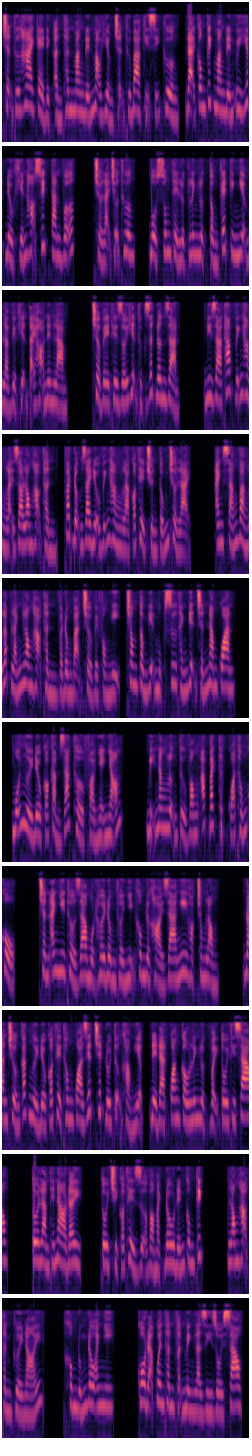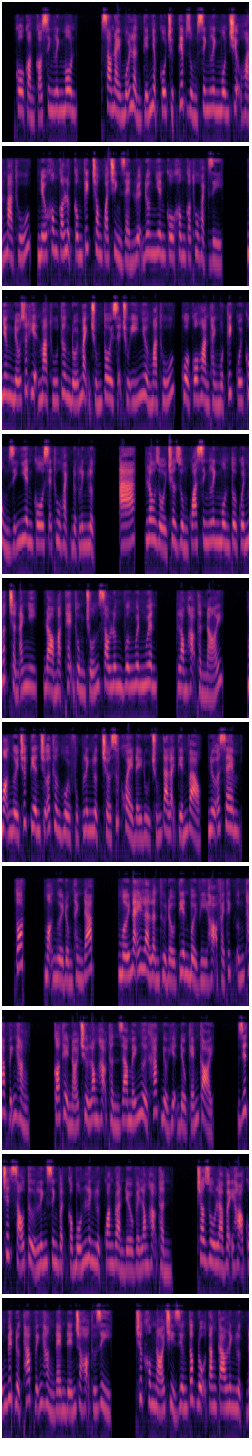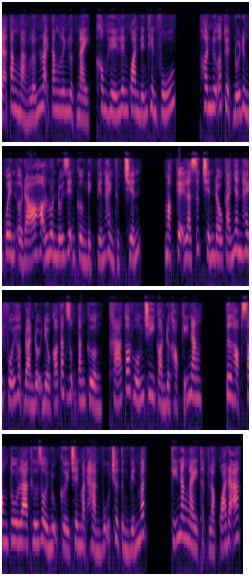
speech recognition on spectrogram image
Trận thứ hai kẻ địch ẩn thân mang đến mạo hiểm trận thứ ba kỵ sĩ cường, đại công kích mang đến uy hiếp đều khiến họ suýt tan vỡ. Trở lại chữa thương, bổ sung thể lực linh lực tổng kết kinh nghiệm là việc hiện tại họ nên làm. Trở về thế giới hiện thực rất đơn giản, Đi ra tháp Vĩnh Hằng lại do Long Hạo Thần, phát động giai điệu Vĩnh Hằng là có thể truyền tống trở lại. Ánh sáng vàng lấp lánh Long Hạo Thần và đồng bạn trở về phòng nghị, trong tổng điện mục sư thánh điện trấn Nam Quan. Mỗi người đều có cảm giác thở phào nhẹ nhõm. Bị năng lượng tử vong áp bách thật quá thống khổ. Trần Anh Nhi thở ra một hơi đồng thời nhịn không được hỏi ra nghi hoặc trong lòng. Đoàn trưởng các người đều có thể thông qua giết chết đối tượng khảo nghiệm, để đạt quang cầu linh lực vậy tôi thì sao? Tôi làm thế nào đây? Tôi chỉ có thể dựa vào mạch đô đến công kích, Long Hạo Thần cười nói. Không đúng đâu anh Nhi. Cô đã quên thân phận mình là gì rồi sao? Cô còn có sinh linh môn. Sau này mỗi lần tiến nhập cô trực tiếp dùng sinh linh môn triệu hoán ma thú, nếu không có lực công kích trong quá trình rèn luyện đương nhiên cô không có thu hoạch gì. Nhưng nếu xuất hiện ma thú tương đối mạnh chúng tôi sẽ chú ý nhường ma thú của cô hoàn thành một kích cuối cùng dĩ nhiên cô sẽ thu hoạch được linh lực. Á, à, lâu rồi chưa dùng qua sinh linh môn tôi quên mất Trần Anh Nhi, đỏ mặt thẹn thùng trốn sau lưng Vương Nguyên Nguyên. Long Hạo Thần nói, Mọi người trước tiên chữa thương hồi phục linh lực chờ sức khỏe đầy đủ chúng ta lại tiến vào, nữa xem. Tốt. Mọi người đồng thanh đáp. Mới nãy là lần thử đầu tiên bởi vì họ phải thích ứng tháp vĩnh hằng. Có thể nói trừ Long Hạo Thần ra mấy người khác biểu hiện đều kém cỏi. Giết chết 6 tử linh sinh vật có 4 linh lực quang đoàn đều về Long Hạo Thần. Cho dù là vậy họ cũng biết được tháp vĩnh hằng đem đến cho họ thứ gì. Trước không nói chỉ riêng tốc độ tăng cao linh lực đã tăng mảng lớn loại tăng linh lực này, không hề liên quan đến thiên phú, hơn nữa tuyệt đối đừng quên ở đó họ luôn đối diện cường địch tiến hành thực chiến. Mặc kệ là sức chiến đấu cá nhân hay phối hợp đoàn đội đều có tác dụng tăng cường, khá tốt huống chi còn được học kỹ năng. Tư học xong tu la thứ rồi nụ cười trên mặt Hàn Vũ chưa từng biến mất. Kỹ năng này thật là quá đã.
